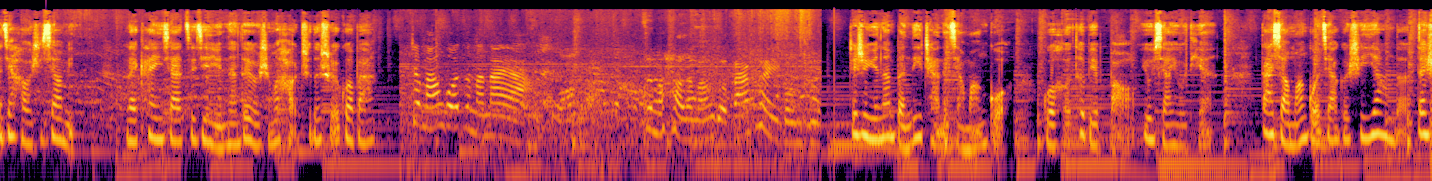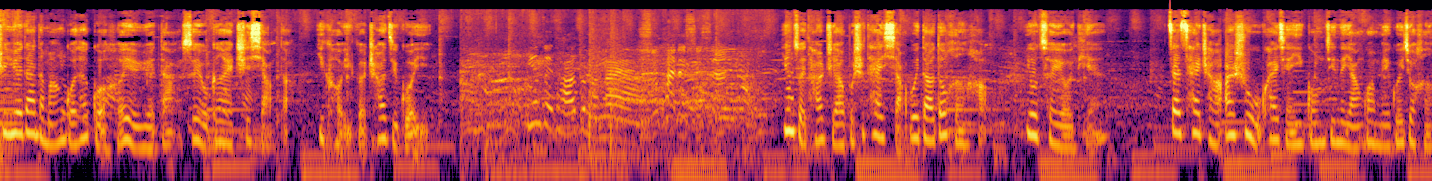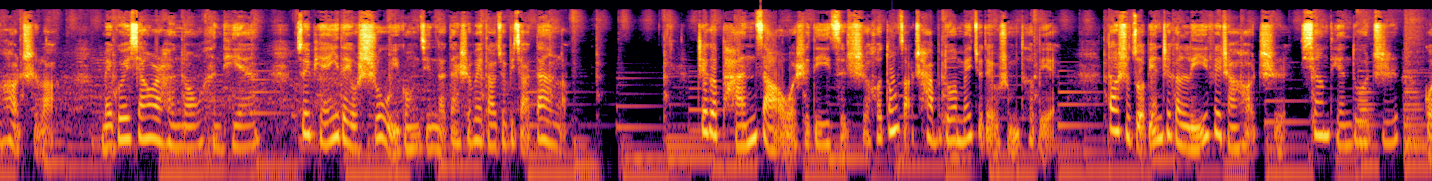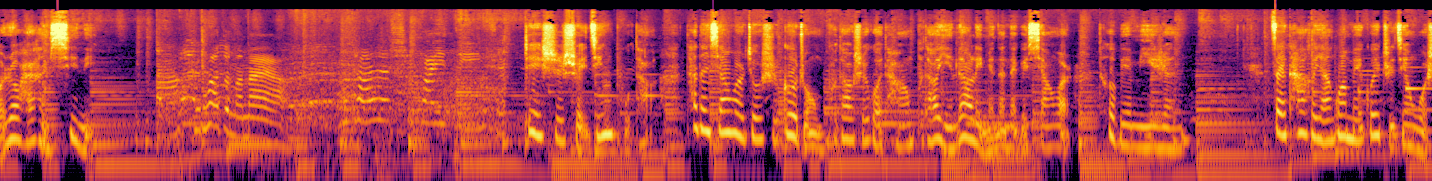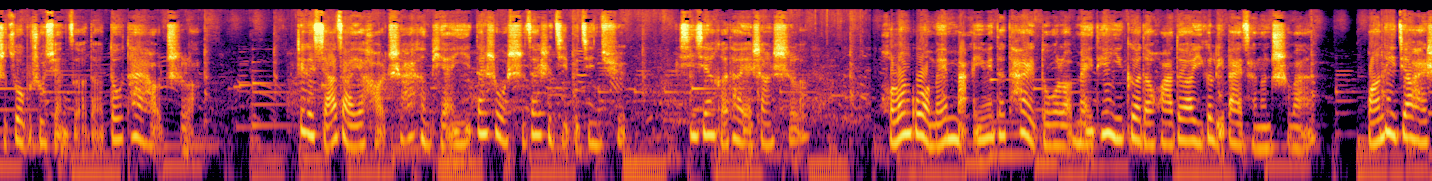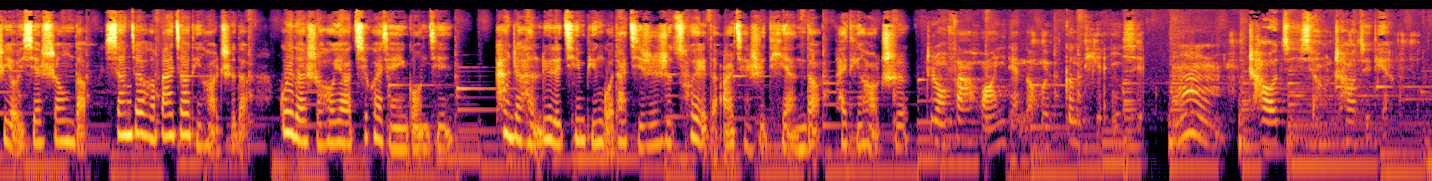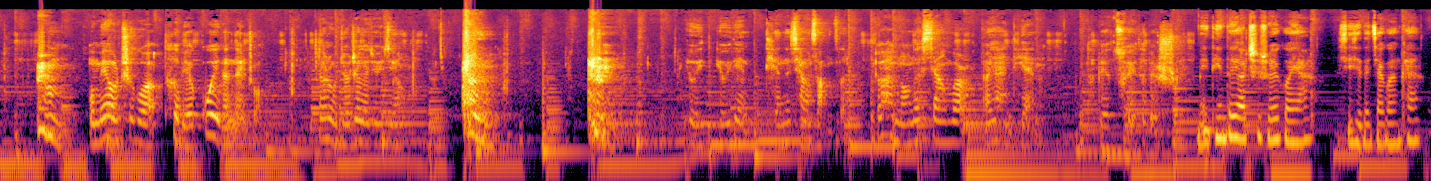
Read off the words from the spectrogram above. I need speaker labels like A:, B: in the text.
A: 大家好，我是笑米，来看一下最近云南都有什么好吃的水果吧。
B: 这芒果怎么卖啊？这么好的芒果八块一公斤。
A: 这是云南本地产的小芒果，果核特别薄，又香又甜。大小芒果价格是一样的，但是越大的芒果它果核也越大，所以我更爱吃小的，一口一个，超级过瘾。
B: 鹰嘴桃怎么卖啊？十块的十三。
A: 鹰嘴桃只要不是太小，味道都很好，又脆又甜。在菜场二十五块钱一公斤的阳光玫瑰就很好吃了，玫瑰香味很浓很甜。最便宜的有十五一公斤的，但是味道就比较淡了。这个盘枣我是第一次吃，和冬枣差不多，没觉得有什么特别。倒是左边这个梨非常好吃，香甜多汁，果肉还很细腻。
B: 葡萄怎么卖啊？葡萄是十块一斤。
A: 这是水晶葡萄，它的香味就是各种葡萄水果糖、葡萄饮料里面的那个香味，特别迷人。在它和阳光玫瑰之间，我是做不出选择的，都太好吃了。这个小枣也好吃，还很便宜，但是我实在是挤不进去。新鲜核桃也上市了，火龙果我没买，因为它太多了，每天一个的话都要一个礼拜才能吃完。皇帝蕉还是有一些生的，香蕉和芭蕉挺好吃的，贵的时候要七块钱一公斤。看着很绿的青苹果，它其实是脆的，而且是甜的，还挺好吃。这种发黄一点的会更甜一些。嗯，超级香，超级甜。我没有吃过特别贵的那种，但是我觉得这个就已经 有一有一点甜的呛嗓子，有很浓的香味儿，而且很甜，特别脆，特别水。每天都要吃水果呀！谢谢大家观看。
